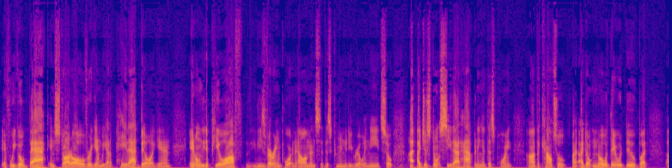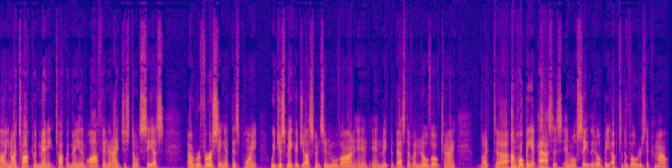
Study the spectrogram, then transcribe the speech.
If we go back and start all over again, we got to pay that bill again, and only to peel off these very important elements that this community really needs. So I, I just don't see that happening at this point. Uh, the council, I, I, don't know what they would do, but uh, you know, I talked with many, talk with many of them often, and I just don't see us. Uh, reversing at this point, we just make adjustments and move on and, and make the best of a no vote tonight. But uh, I'm hoping it passes, and we'll see. It'll be up to the voters that come out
